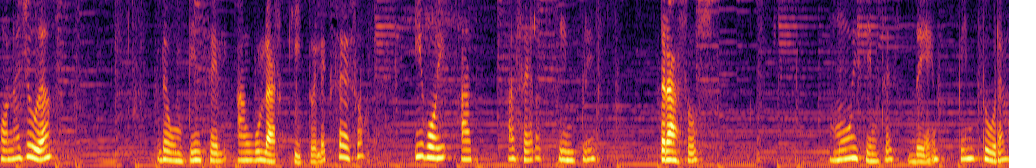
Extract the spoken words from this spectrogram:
Con ayuda de un pincel angular quito el exceso y voy a hacer simples trazos muy simples de pintura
